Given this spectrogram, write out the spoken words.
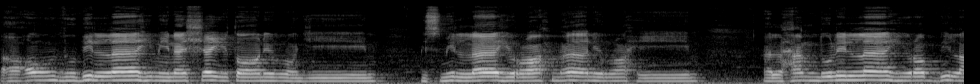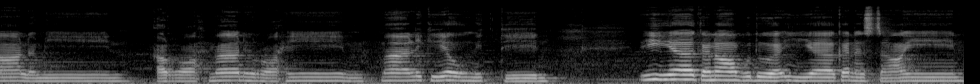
A'udzu billahi minasy syaithanir rajim. Bismillahirrahmanirrahim. Alhamdulillahi rabbil alamin. Arrahmanir rahim Maliki yaumiddin. Iyyaka na'budu wa iyyaka nasta'in.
